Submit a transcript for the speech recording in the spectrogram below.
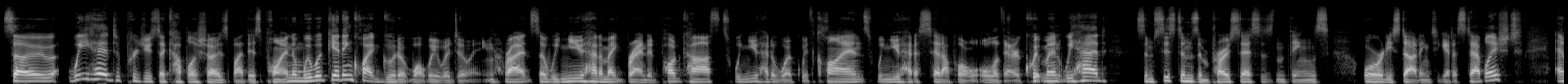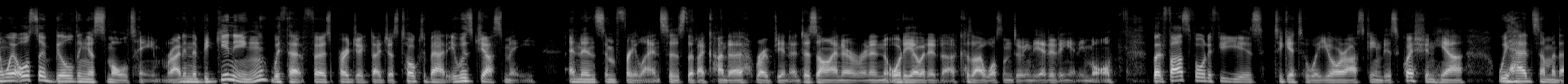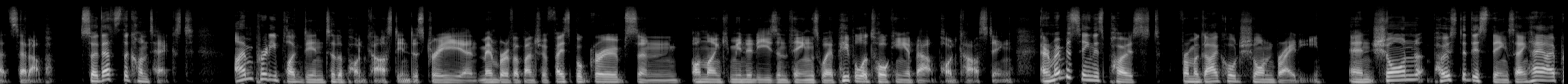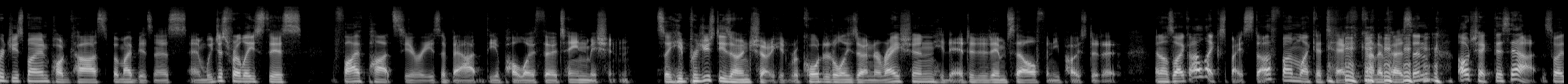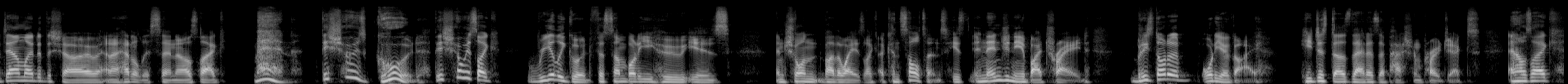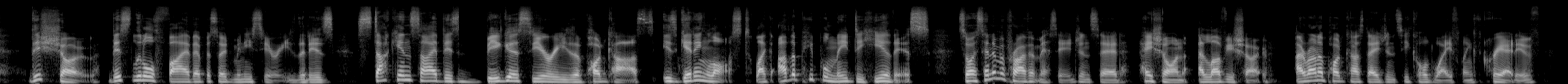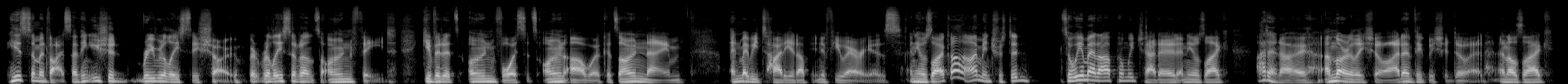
So we had produced a couple of shows by this point and we were getting quite good at what we were doing, right? So we knew how to make branded podcasts, we knew how to work with clients, we knew how to set up all, all of their equipment. We had some systems and processes and things already starting to get established. And we're also building a small team, right? In the beginning, with that first project I just talked about, it was just me and then some freelancers that I kind of roped in a designer and an audio editor because I wasn't doing the editing anymore. But fast forward a few years to get to where you're asking this question here, we had some of that set up. So that's the context. I'm pretty plugged into the podcast industry and member of a bunch of Facebook groups and online communities and things where people are talking about podcasting. I remember seeing this post from a guy called Sean Brady. And Sean posted this thing saying, Hey, I produce my own podcast for my business, and we just released this five part series about the Apollo 13 mission. So he'd produced his own show. He'd recorded all his own narration, he'd edited himself, and he posted it. And I was like, I like space stuff. I'm like a tech kind of person. I'll check this out. So I downloaded the show and I had a listen. And I was like, man, this show is good. This show is like really good for somebody who is, and Sean, by the way, is like a consultant. He's an engineer by trade, but he's not an audio guy. He just does that as a passion project. And I was like, this show, this little five episode miniseries that is stuck inside this bigger series of podcasts, is getting lost. Like other people need to hear this. So I sent him a private message and said, Hey, Sean, I love your show. I run a podcast agency called Wavelength Creative. Here's some advice. I think you should re release this show, but release it on its own feed. Give it its own voice, its own artwork, its own name, and maybe tidy it up in a few areas. And he was like, Oh, I'm interested. So we met up and we chatted, and he was like, I don't know. I'm not really sure. I don't think we should do it. And I was like,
